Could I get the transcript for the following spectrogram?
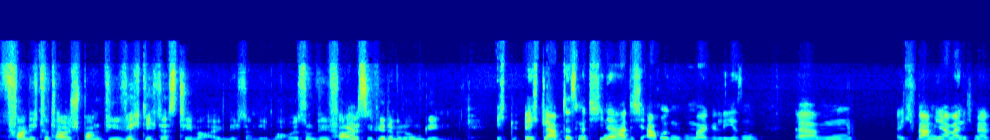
fand ich total spannend, wie wichtig das Thema eigentlich dann eben auch ist und wie fahrlässig ja. wir damit umgehen. Ich, ich glaube, das mit China hatte ich auch irgendwo mal gelesen. Ähm, ich war mir aber nicht mehr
